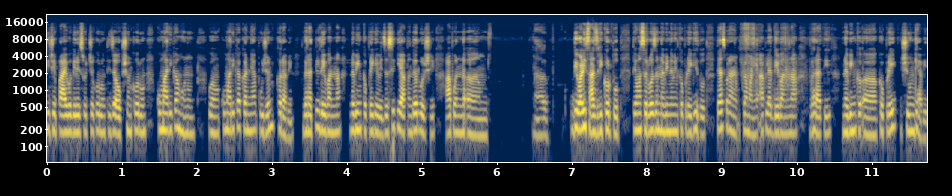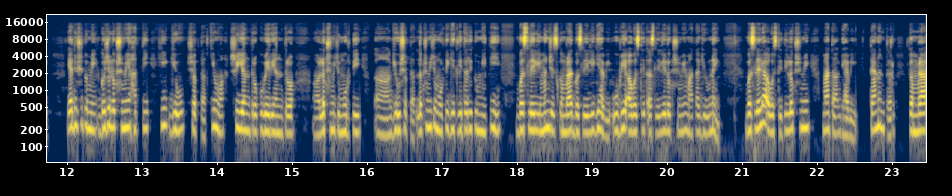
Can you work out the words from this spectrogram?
तिचे पाय वगैरे स्वच्छ करून तिचे औक्षण करून कुमारिका म्हणून कुमारिका कन्या पूजन करावे. घरातील देवांना नवीन कपडे घ्यावे. जसे की आपण दरवर्षी आपण दिवाळी साजरी करतो तेव्हा सर्वजण नवीन नवीन कपडे घेतो त्याचप्रमाणे आपल्या देवांना घरातील नवीन कपडे शिवून घ्यावेत. या दिवशी तुम्ही गजलक्ष्मी हत्ती ही घेऊ शकतात किंवा श्रीयंत्र कुबेरयंत्र लक्ष्मीची मूर्ती घेऊ शकतात लक्ष्मीची मूर्ती घेतली तरी तुम्ही ती बसलेली म्हणजेच कमळात बसलेली घ्यावी. उभी अवस्थेत असलेली लक्ष्मी माता घेऊ नये. बसलेल्या अवस्थेतील लक्ष्मी माता घ्यावी. त्यानंतर कमळा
